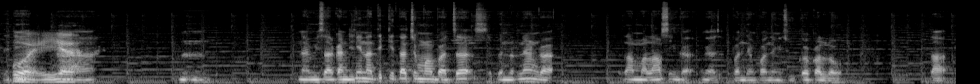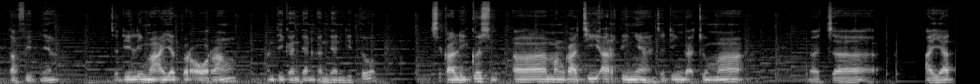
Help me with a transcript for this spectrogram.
Jadi, oh iya. Uh, nah misalkan di sini nanti kita cuma baca sebenarnya nggak lama-lama sih nggak nggak panjang-panjang juga kalau ta tafidnya. Jadi lima ayat per orang nanti gantian-gantian gitu sekaligus uh, mengkaji artinya. Jadi nggak cuma baca ayat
